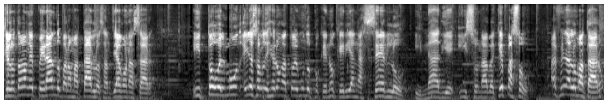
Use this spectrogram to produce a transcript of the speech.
que lo estaban esperando para matarlo a Santiago Nazar. Y todo el mundo, ellos se lo dijeron a todo el mundo porque no querían hacerlo y nadie hizo nada. ¿Qué pasó? Al final lo mataron,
